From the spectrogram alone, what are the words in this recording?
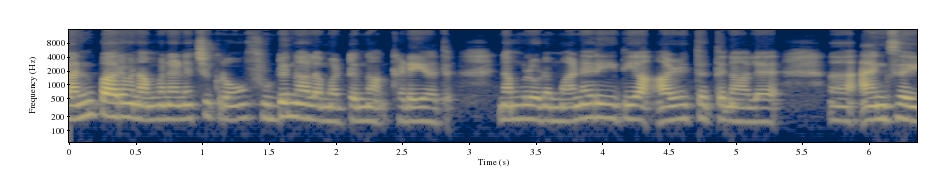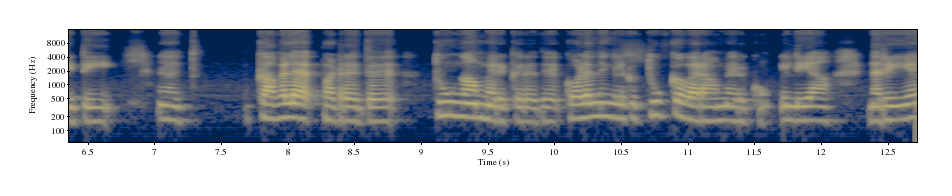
கண் பார்வை நம்ம நினச்சிக்கிறோம் ஃபுட்டுனால மட்டும்தான் கிடையாது. நம்மளோட மன ரீதியாக அழுத்தத்தினால ஆங்ஸைட்டி கவலைப்படுறது தூங்காமல் இருக்கிறது. குழந்தைங்களுக்கு தூக்கம் வராமல் இருக்கும் இல்லையா? நிறைய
